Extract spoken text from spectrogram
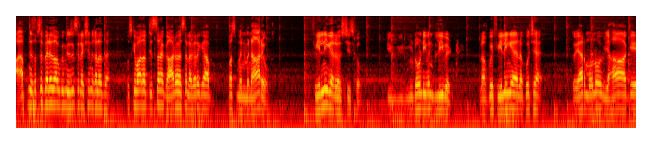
आपने सबसे पहले तो आपका म्यूज़िक सिलेक्शन गलत है। उसके बाद आप जिस तरह गा रहे हो ऐसा लग रहा है कि आप बस मनमना रहे हो। फील नहीं कर रहे हो उस चीज़ को। You don't even believe it ना कोई फीलिंग है ना कुछ है। तो यार मोनो यहाँ आके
